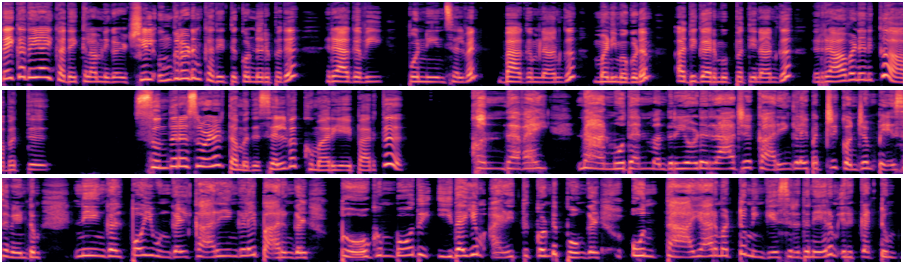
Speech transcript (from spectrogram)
கதை கதையாய் கதைக்கலாம் நிகழ்ச்சியில் உங்களுடன் கதைத்துக் கொண்டிருப்பது ராகவி பொன்னியின் செல்வன் பாகம் நான்கு மணிமகுடம் அதிகாரம் முப்பத்தி நான்கு ராவணனுக்கு ஆபத்து. சுந்தர சோழர் தமது செல்வக்குமாரியை பார்த்து கொந்தவை நான் முதன் மந்திரியோட ராஜ காரியங்களை பற்றி கொஞ்சம் பேச வேண்டும். நீங்கள் போய் உங்கள் காரியங்களை பாருங்கள். போகும்போது இதையும் அழைத்துக்கொண்டு போங்கள். உன் தாயார் மட்டும் இங்கே சிறிது நேரம் இருக்கட்டும்.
